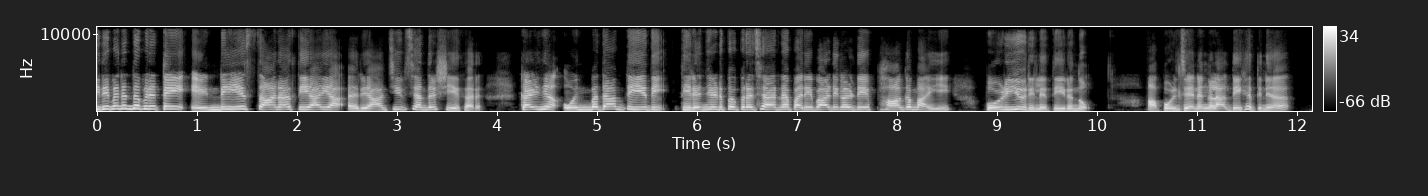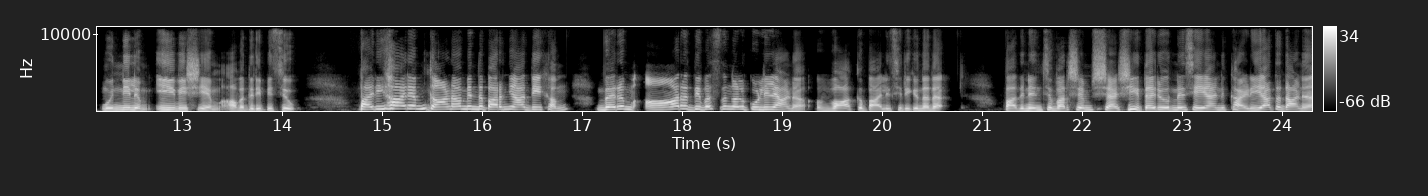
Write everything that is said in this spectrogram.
തിരുവനന്തപുരത്തെ എൻ ഡി എ സ്ഥാനാർത്ഥിയായ രാജീവ് ചന്ദ്രശേഖർ കഴിഞ്ഞ ഒൻപതാം തീയതി തിരഞ്ഞെടുപ്പ് പ്രചാരണ പരിപാടികളുടെ ഭാഗമായി പൊഴിയൂരിലെത്തിയിരുന്നു. അപ്പോൾ ജനങ്ങൾ അദ്ദേഹത്തിന് മുന്നിലും ഈ വിഷയം അവതരിപ്പിച്ചു. പരിഹാരം കാണാമെന്ന് പറഞ്ഞ അദ്ദേഹം വെറും ആറ് ദിവസങ്ങൾക്കുള്ളിലാണ് വാക്ക് പാലിച്ചിരിക്കുന്നത്. പതിനഞ്ച് വർഷം ശശി തരൂറിന് ചെയ്യാൻ കഴിയാത്തതാണ്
